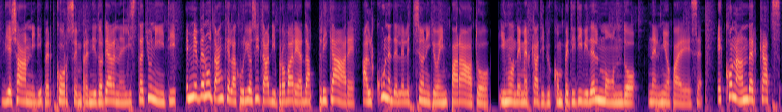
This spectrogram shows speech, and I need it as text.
dieci anni di percorso imprenditoriale negli Stati Uniti e mi è venuta anche la curiosità di provare ad applicare alcune delle lezioni che ho imparato in uno dei mercati più competitivi del mondo nel mio paese. E con Undercuts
